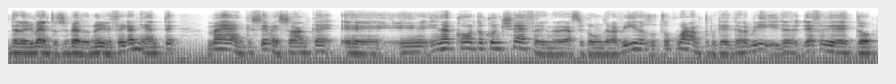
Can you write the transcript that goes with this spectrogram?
della Juventus, ripeto, non gli frega niente, ma è anche, si è messo anche eh, in accordo con Ceferin, ragazzi, con Gravino, tutto quanto, perché Gravino, Ceferin ha detto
